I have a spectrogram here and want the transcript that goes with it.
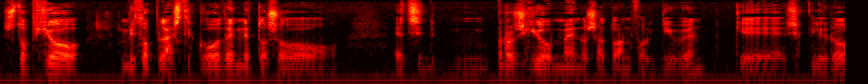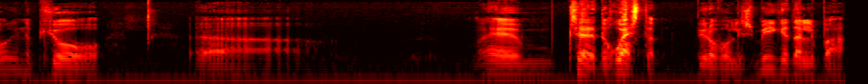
στο πιο μυθοπλαστικό, δεν είναι τόσο έτσι προσγειωμένος σαν το Unforgiven και σκληρό, είναι πιο ε, ε, ξέρετε, western, πυροβολισμοί και τα λοιπά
